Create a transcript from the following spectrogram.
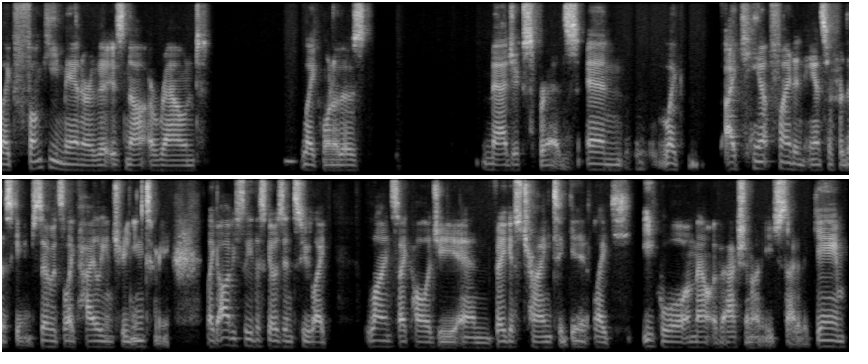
like funky manner that is not around like one of those magic spreads and like I can't find an answer for this game. So it's like highly intriguing to me. Like obviously this goes into like line psychology and Vegas trying to get like equal amount of action on each side of the game.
